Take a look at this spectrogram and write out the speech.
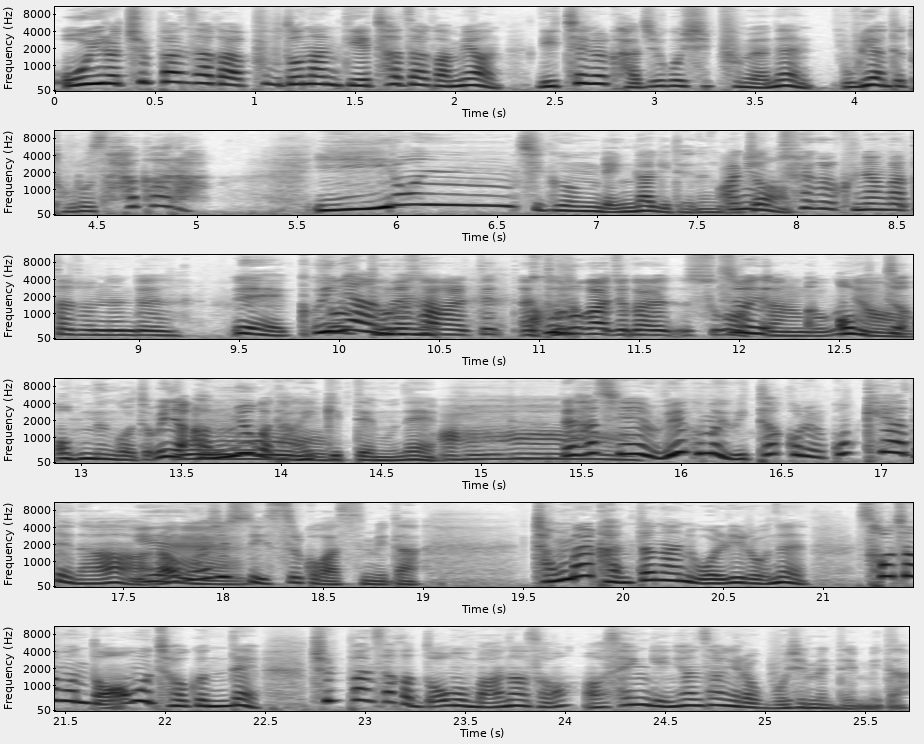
오히려 출판사가 부도난 뒤에 찾아가면 네 책을 가지고 싶으면은 우리한테 도로 사가라. 이런 지금 맥락이 되는 거죠. 아니 책을 그냥 갖다 줬는데 네, 왜냐하면 도로 사갈 때 아, 도로 가져갈 수가 없다는 거군요. 없, 없는 거죠. 왜냐 압류가 당했기 때문에. 아. 근데 사실 왜 그러면 위탁거래를 꼭 해야 되나라고 예. 하실 수 있을 것 같습니다. 정말 간단한 원리로는 서점은 너무 적은데 출판사가 너무 많아서 어, 생긴 현상이라고 보시면 됩니다.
